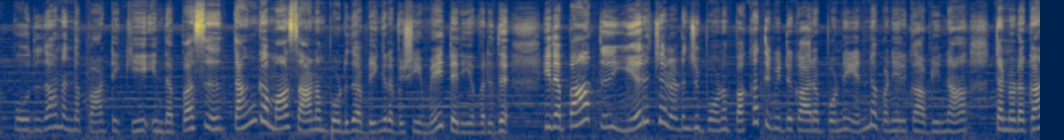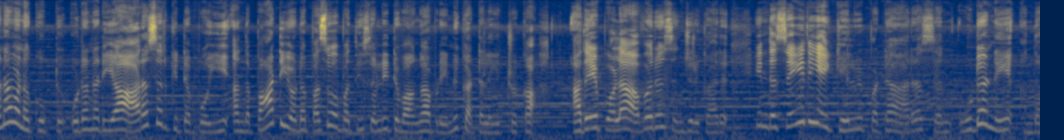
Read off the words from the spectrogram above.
அப்போதுதான் அந்த பாட்டிக்கு இந்த பசு தங்கமா சாணம் போடுது அப்படிங்கிற விஷயமே தெரிய வருது. இதை பார்த்து எரிச்சல் அடைஞ்சு போன பக்கத்து வீட்டுக்கார பொண்ணு என்ன பண்ணியிருக்கா அப்படின்னா தன்னோட கணவனை கூப்பிட்டு உடனடியா அரசர்கிட்ட போய் அந்த பாட்டியோட பசுவை பத்தி சொல்லிட்டு வாங்க அப்படின்னு கட்டளையிட்டிருக்கா. அதே போல அவரும் செஞ்சிருக்காரு. இந்த செய்தியை கேள்விப்பட்ட அரசன் உடனே அந்த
